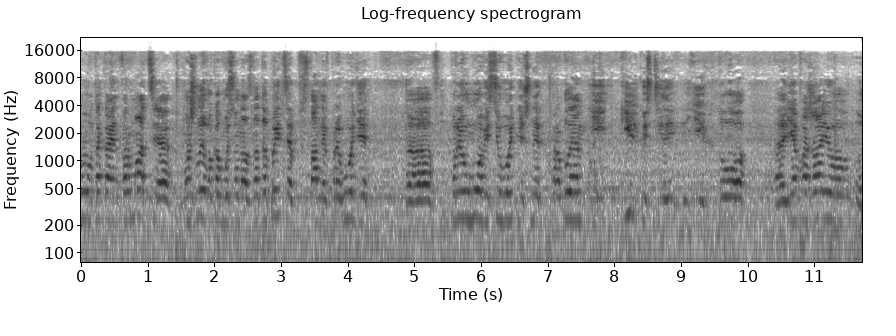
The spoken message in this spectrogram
Ну, така інформація, можливо, комусь вона знадобиться, стане в пригоді. При умові сьогоднішніх проблем і кількості їх, то я вважаю е,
